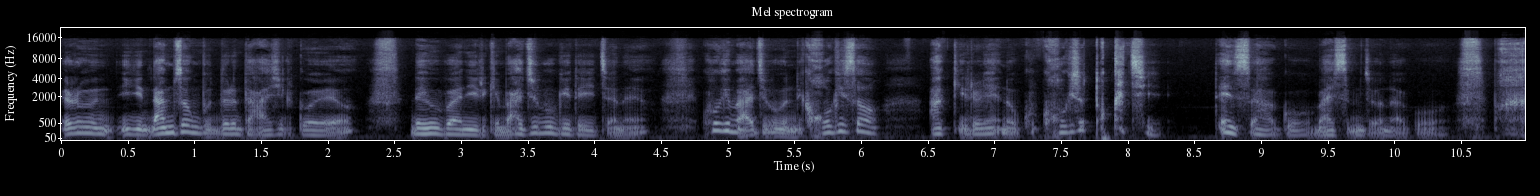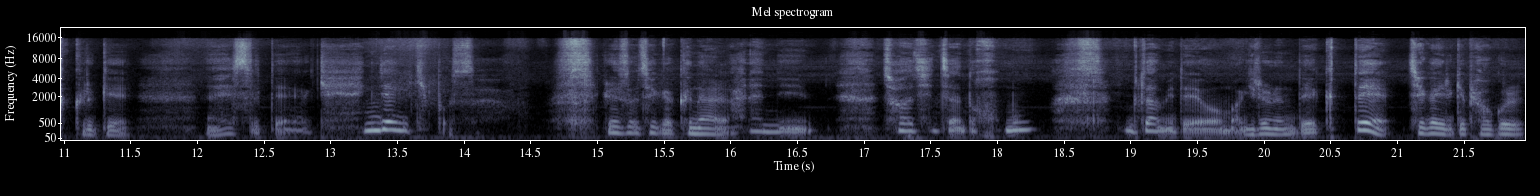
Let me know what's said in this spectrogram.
여러분 이게 남성분들은 다 아실 거예요. 내무반이 이렇게 마주보게 돼 있잖아요. 거기 마주보는데 거기서 악기를 해놓고 거기서 똑같이 댄스하고 말씀 전하고 막 그렇게 했을 때 굉장히 기뻤어요. 그래서 제가 그날 하나님 저 진짜 너무 부담이 돼요 막 이러는데 그때 제가 이렇게 벽을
